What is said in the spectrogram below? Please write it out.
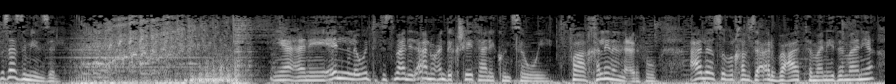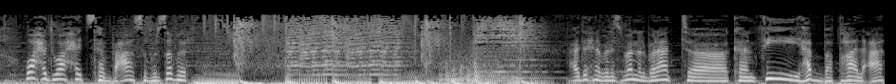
بس لازم ينزل. يعني إلا لو أنت تسمعني الآن وعندك شيء ثاني كنت تسويه. فخلينا نعرفه. على صفر خمسة أربعة ثمانية, ثمانية واحد, واحد سبعة صفر صفر. عاد إحنا بالنسبة لنا البنات آه، كان في هبة طالعة.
